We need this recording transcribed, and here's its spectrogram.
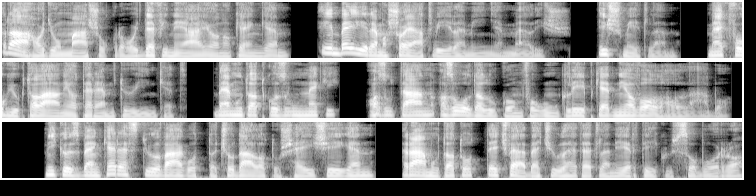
Ráhagyom másokra, hogy definiáljanak engem, én beérem a saját véleményemmel is. Ismétlem, meg fogjuk találni a teremtőinket. Bemutatkozunk neki, azután az oldalukon fogunk lépkedni a valhallába. Miközben keresztül vágott a csodálatos helyiségen, rámutatott egy felbecsülhetetlen értékű szoborra,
